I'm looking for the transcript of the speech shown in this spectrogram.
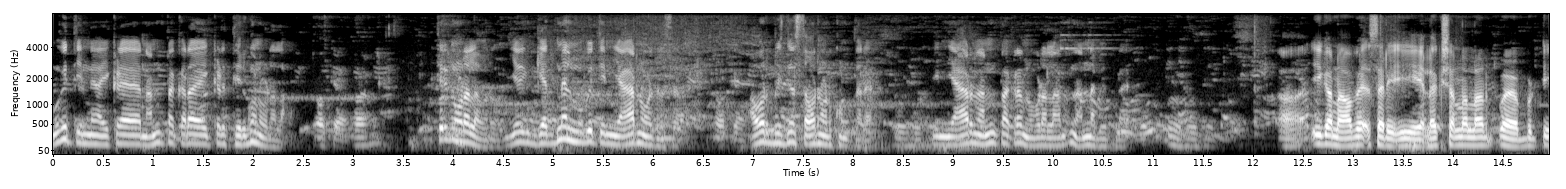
ಮುಗಿತಿನ್ನ. ಈ ಕಡೆ ನನ್ನ ಪ್ರಕಾರ ಈ ಕಡೆ ತಿರ್ಗೂ ನೋಡಲ್ಲ. ಓಕೆ ತಿರುಗಿ ನೋಡಲ್ಲ ಅವರು. ಈಗ ಗೆದ್ದ ಮೇಲೆ ಮುಗಿತೀನಿ ಯಾರು ನೋಡಿದ್ರೆ ಸರ್? ಅವ್ರ ಬಿಸ್ನೆಸ್ ಅವ್ರು ನೋಡ್ಕೊತಾರೆ. ಇನ್ನು ಯಾರು ನನ್ನ ಪ್ರಕಾರ ನೋಡಲ್ಲ ಅಂತ ನನ್ನ ಅಭಿಪ್ರಾಯ. ಈಗ ನಾವೇ ಸರಿ ಈ ಎಲೆಕ್ಷನ್ನೆಲ್ಲ ಬಿಟ್ಟು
